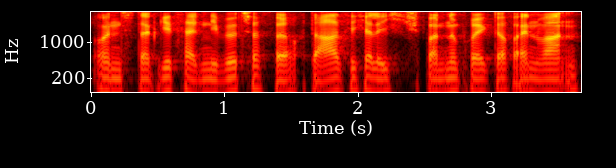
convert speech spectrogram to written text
Und dann geht es halt in die Wirtschaft, weil auch da sicherlich spannende Projekte auf einen warten.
